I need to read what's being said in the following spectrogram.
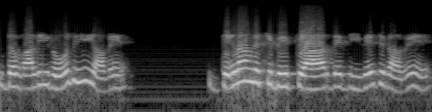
ਦੀਵਾਲੀ ਰੋਜ਼ ਹੀ ਆਵੇ ਦਿਲਾਂ ਵਿੱਚ ਵੀ ਪਿਆਰ ਦੇ ਦੀਵੇ ਜਗਾਵੇ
